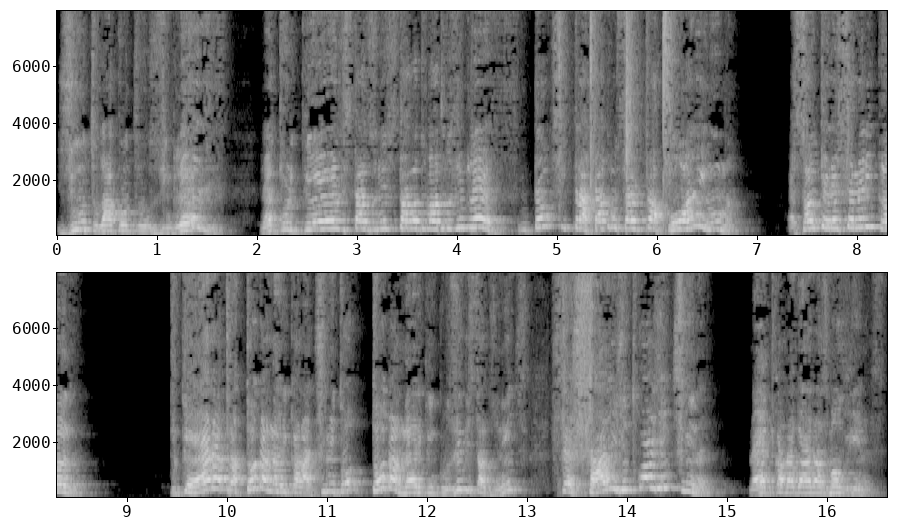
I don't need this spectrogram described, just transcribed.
junto lá contra os ingleses, né? Porque os Estados Unidos estavam do lado dos ingleses. Então esse tratado não serve pra porra nenhuma. É só interesse americano. Porque era para toda a América Latina e toda a América, inclusive os Estados Unidos, fecharem junto com a Argentina, na época da Guerra das Malvinas.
